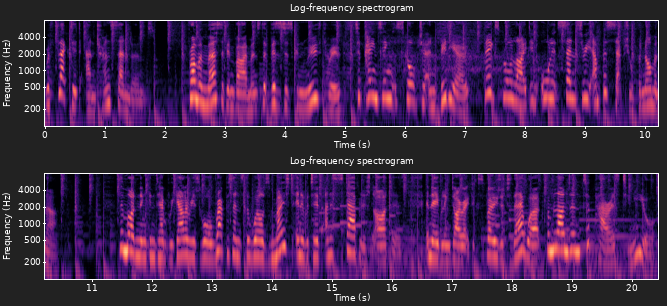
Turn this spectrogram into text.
reflected, and transcendent. From immersive environments that visitors can move through to painting, sculpture, and video, they explore light in all its sensory and perceptual phenomena. The Modern and Contemporary Galleries Hall represents the world's most innovative and established artists, enabling direct exposure to their work from London to Paris to New York.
